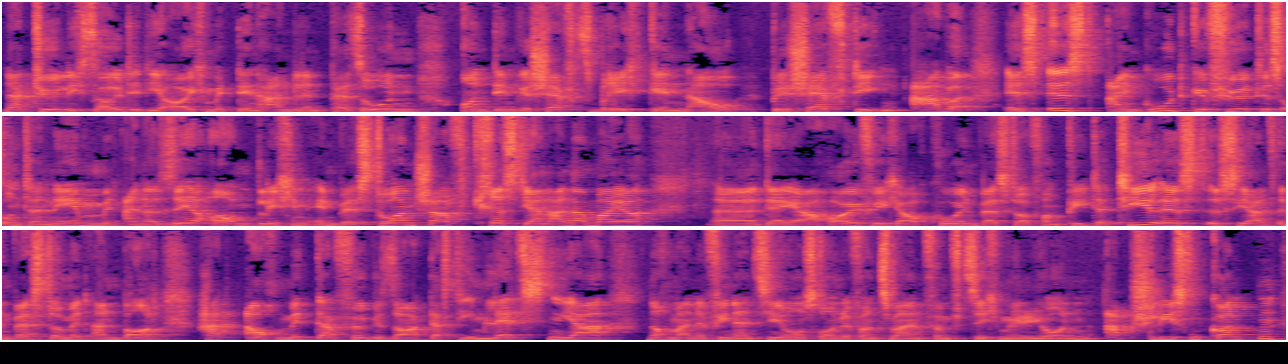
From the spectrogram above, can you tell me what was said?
natürlich solltet ihr euch mit den handelnden Personen und dem Geschäftsbericht genau beschäftigen. Aber es ist ein gut geführtes Unternehmen mit einer sehr ordentlichen Investorenschaft. Christian Angermeier, äh, der ja häufig auch Co-Investor von Peter Thiel ist, ist hier als Investor mit an Bord, hat auch mit dafür gesorgt, dass die im letzten Jahr nochmal eine Finanzierungsrunde von 52 Millionen abschließen konnten.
